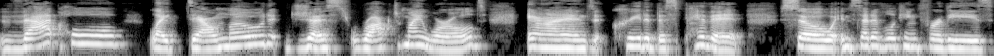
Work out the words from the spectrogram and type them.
that whole like download just rocked my world and created this pivot. So instead of looking for these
